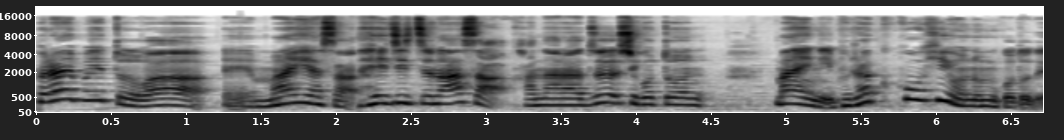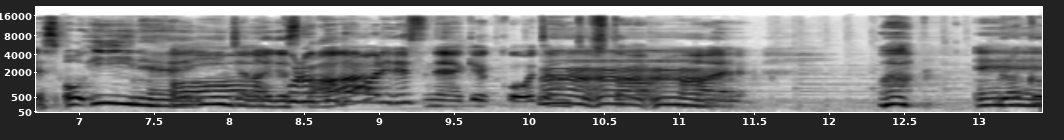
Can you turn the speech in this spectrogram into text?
プライベートは、えー毎朝、平日の朝、必ず仕事前にブラックコーヒーを飲むことです。お、いいね。いいんじゃないですか？これこだわりですね、結構。ちゃんとした。うんうんうんはい。あ、えーブラックコ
